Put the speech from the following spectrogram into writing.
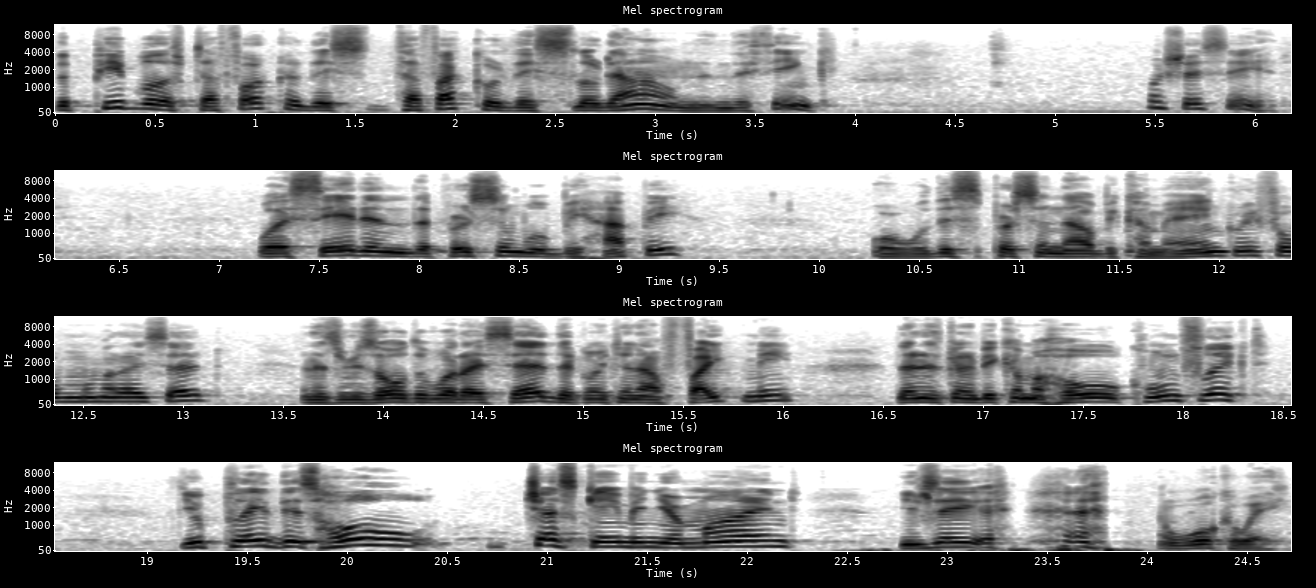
The people of tafakkur they, tafakkur, they slow down and they think, why should I say it? Will I say it and the person will be happy or will this person now become angry for what I said? And as a result of what I said they're going to now fight me, then it's going to become a whole conflict. You played this whole chess game in your mind, you say and walk away.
